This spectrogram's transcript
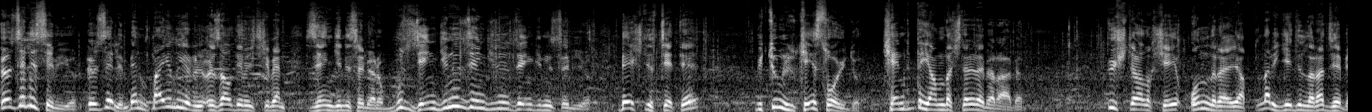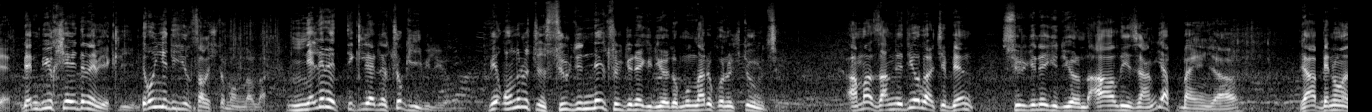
Özeli seviyor. Özelim. Ben bayılıyorum Özal demiş ki ben zengini seviyorum. Bu zenginin zenginin zenginini seviyor. Beşli çete bütün ülkeyi soydu. Kendi de yandaşlarıyla beraber. 3 liralık şeyi 10 liraya yaptılar 7 lira cebe. Ben büyük şehirden emekliyim. 17 yıl çalıştım onlarla. Neler ettiklerini çok iyi biliyorum. Ve onun için sürgünden sürgüne gidiyordum bunları konuştuğum için. Ama zannediyorlar ki ben sürgüne gidiyorum da ağlayacağım. Yapmayın ya. Ya ben o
